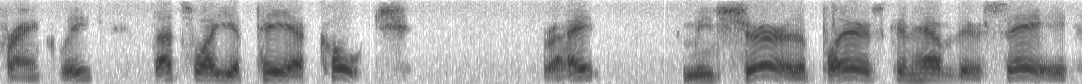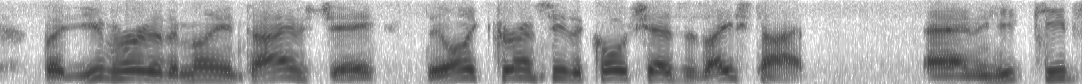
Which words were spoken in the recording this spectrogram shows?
frankly. That's why you pay a coach, right? I mean, sure, the players can have their say, but you've heard it a million times, Jay. The only currency the coach has is ice time, and he keeps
